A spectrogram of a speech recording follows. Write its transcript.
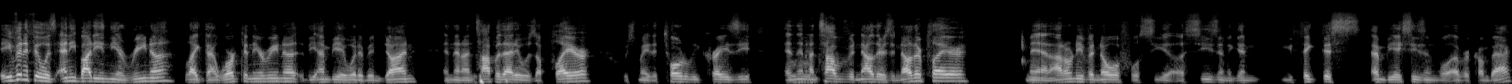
even if it was anybody in the arena, like that worked in the arena, the NBA would have been done. And then on top of that, it was a player, which made it totally crazy. And then on top of it, now there's another player. Man, I don't even know if we'll see a season again. You think this NBA season will ever come back?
